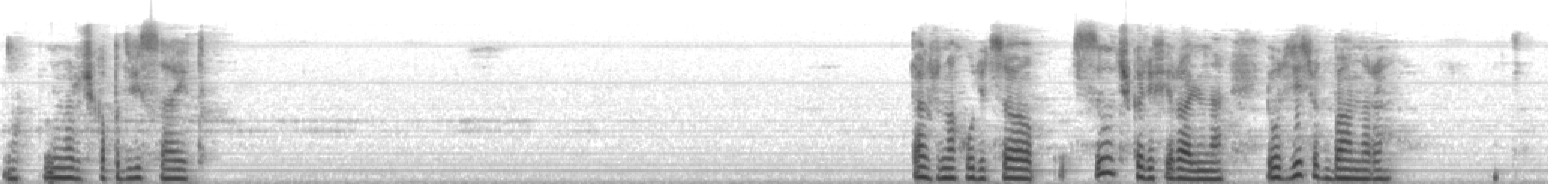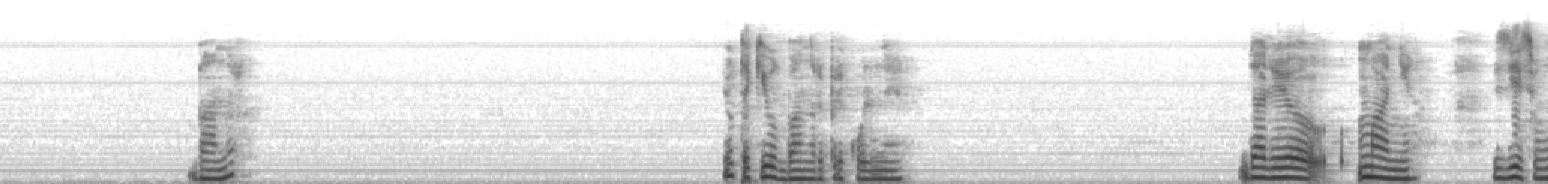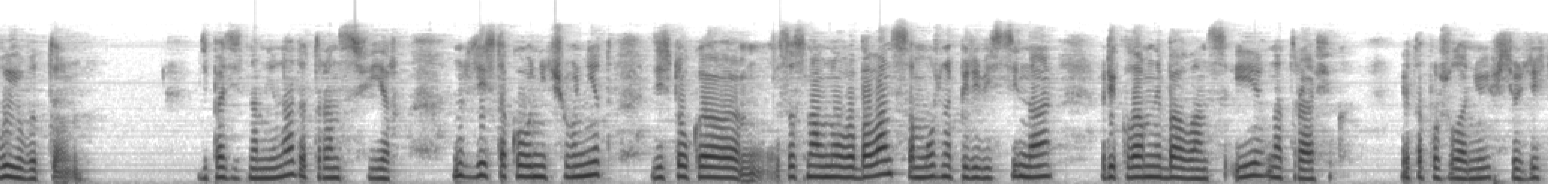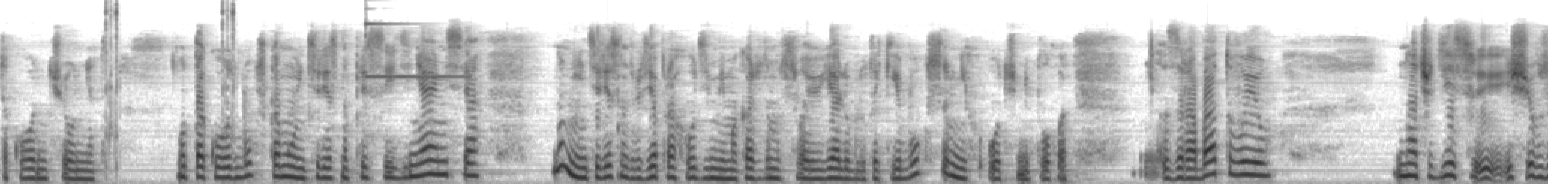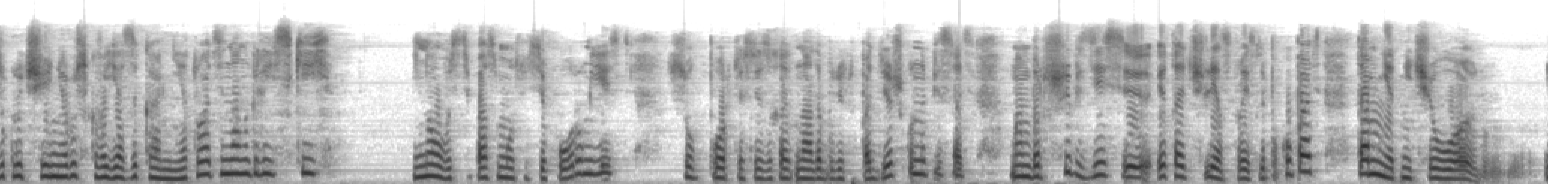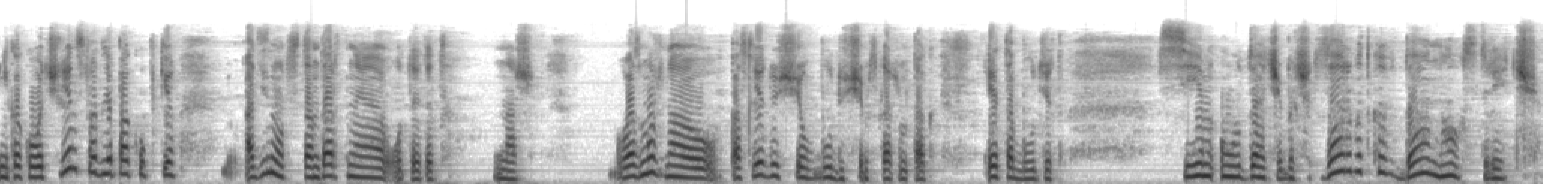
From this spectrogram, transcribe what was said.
Ну, немножечко подвисает. Также находится ссылочка реферальная. И вот здесь вот баннеры. Баннер. И вот такие вот баннеры прикольные. Далее мани. Здесь вывод. Депозит нам не надо. Трансфер. Ну, здесь такого ничего нет. Здесь только с основного баланса можно перевести на рекламный баланс и на трафик. Это по желанию. И все. Здесь такого ничего нет. Вот такой вот букс. Кому интересно, присоединяемся. Ну, мне интересно, друзья, проходим мимо. Каждому свою. Я люблю такие буксы. В них очень неплохо зарабатываю. Значит, здесь еще в заключении русского языка нету. Один английский новости посмотрите, форум есть, суппорт, если надо будет поддержку написать. Membership здесь э, это членство, если покупать. Там нет ничего, никакого членства для покупки. Один вот стандартный вот этот наш. Возможно, в последующем, в будущем, скажем так, это будет. Всем удачи, больших заработков. До новых встреч.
